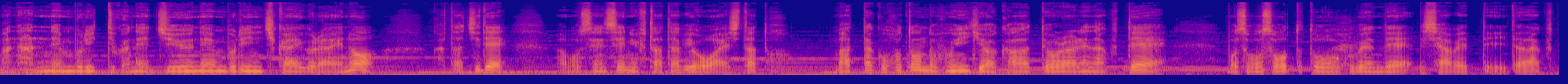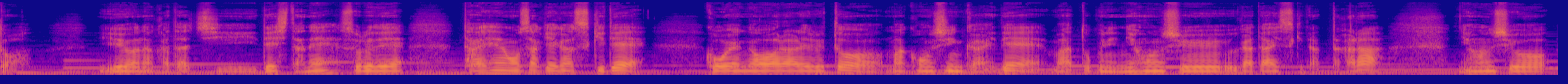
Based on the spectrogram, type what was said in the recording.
まあ何年ぶりっていうかね、10年ぶりに近いぐらいの形で、アボ先生に再びお会いしたと。全くほとんど雰囲気は変わっておられなくて、ボソボソっと東北弁で喋っていただくというような形でしたね。それで大変お酒が好きで、公演が終わられると、まあ懇親会で、まあ特に日本酒が大好きだったから、日本酒を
